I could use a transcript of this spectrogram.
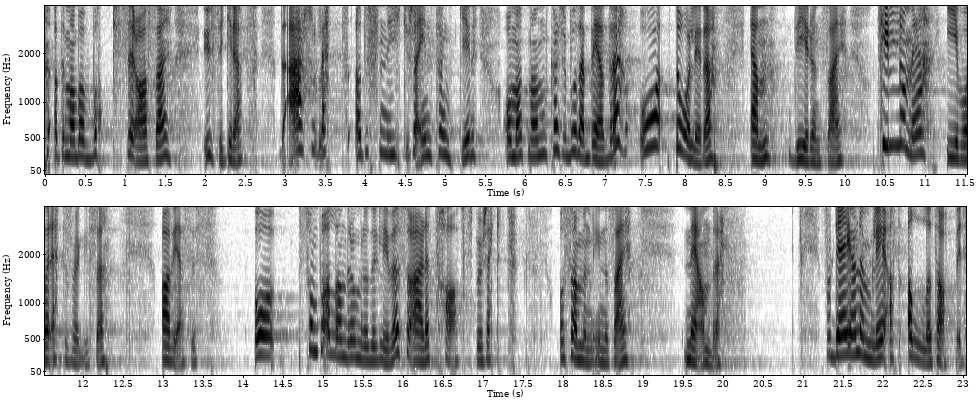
at man bare vokser av seg usikkerhet. Det er så lett at det sniker seg inn tanker om at man kanskje både er bedre og dårligere enn de rundt seg. Til og med i vår etterfølgelse av Jesus. Og som på alle andre områder i livet så er det et tapsprosjekt å sammenligne seg med andre. For det gjør nemlig at alle taper.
